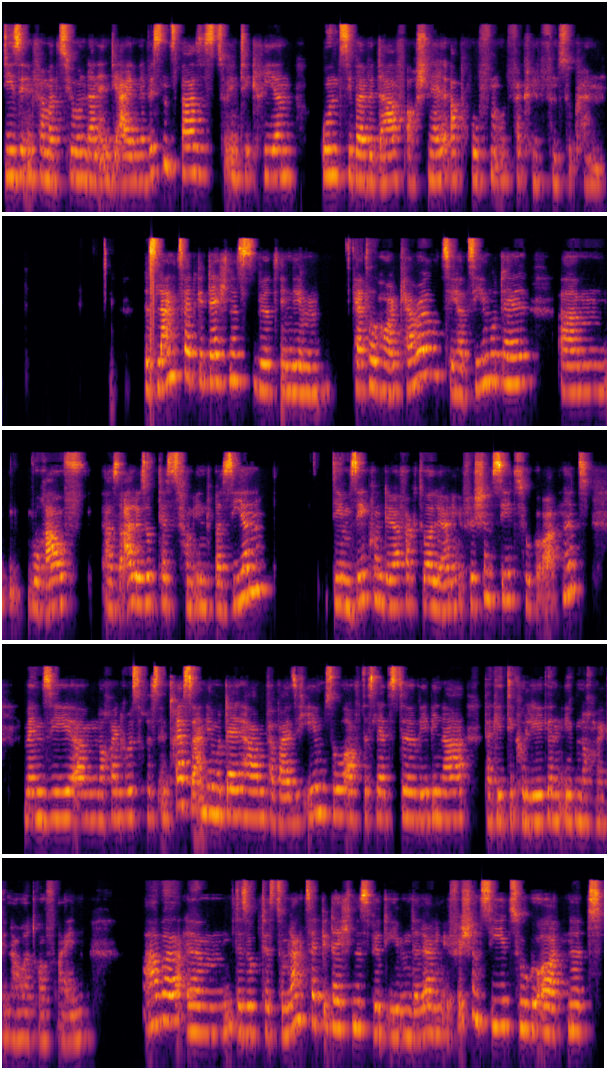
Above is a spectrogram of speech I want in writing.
diese Informationen dann in die eigene Wissensbasis zu integrieren und sie bei Bedarf auch schnell abrufen und verknüpfen zu können. Das Langzeitgedächtnis wird in dem Kettlehorn-Carroll CHC-Modell, ähm, worauf also alle Subtests vom INT basieren, dem Sekundärfaktor Learning Efficiency zugeordnet. Wenn Sie ähm, noch ein größeres Interesse an dem Modell haben, verweise ich ebenso auf das letzte Webinar. Da geht die Kollegin eben noch mal genauer drauf ein. Aber ähm, der Subtest zum Langzeitgedächtnis wird eben der Learning Efficiency zugeordnet.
